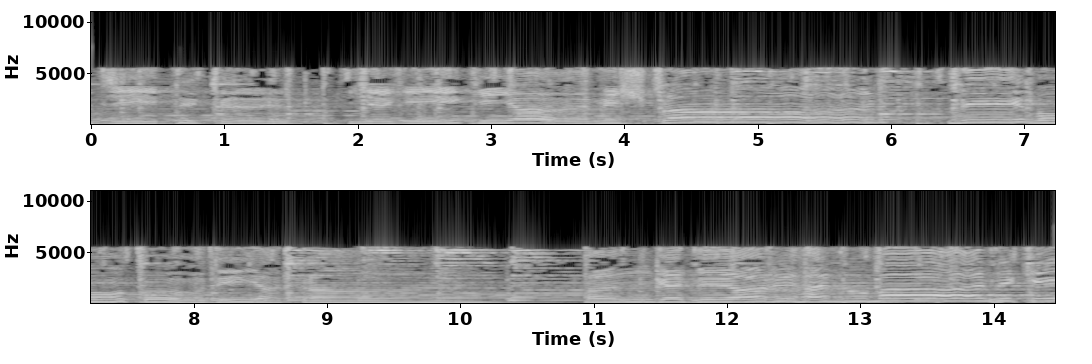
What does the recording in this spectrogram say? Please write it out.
जीत कर यही किया निष्प्राण, देवों को दिया त्राण। अंगद और हनुमान के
